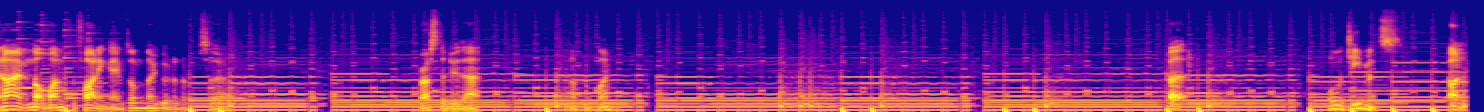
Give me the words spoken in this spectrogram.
And I am not one for fighting games. I'm no good at them, so for us to do that, I'm not complain. But all achievements oh, done.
